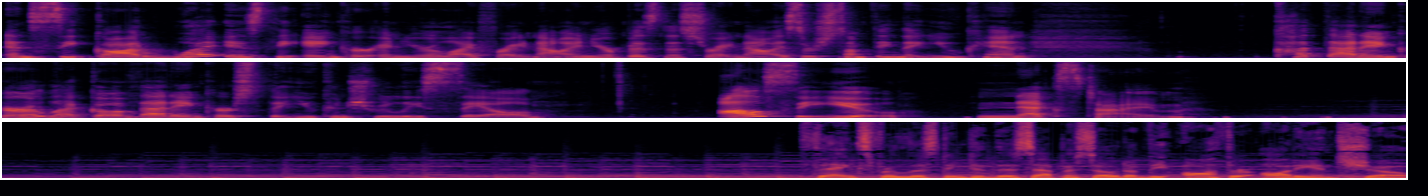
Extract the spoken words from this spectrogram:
and seek God. What is the anchor in your life right now, in your business right now? Is there something that you can cut that anchor, let go of that anchor so that you can truly sail. I'll see you next time. Thanks for listening to this episode of the Author Audience Show.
